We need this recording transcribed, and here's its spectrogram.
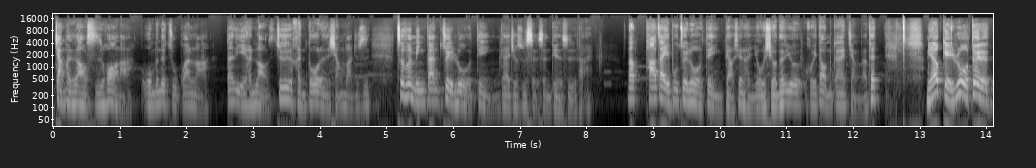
讲很老实话啦，我们的主观啦，但是也很老，就是很多人的想法就是这份名单最弱的电影应该就是神圣电视台。那他在一部最弱的电影表现很优秀，但又回到我们刚才讲的，在你要给弱队的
